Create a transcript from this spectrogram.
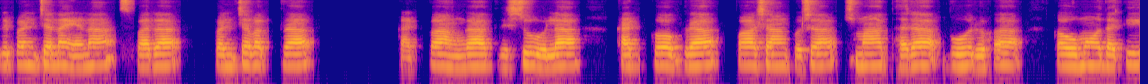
తప్త జాంబూనద త్రిపంచనయన స్వర పంచవక్ర కట్వాంగ త్రిశూల ఖడ్కోగ్ర పాశాంకుశ స్మాధర భూరుహ కౌమోదకి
